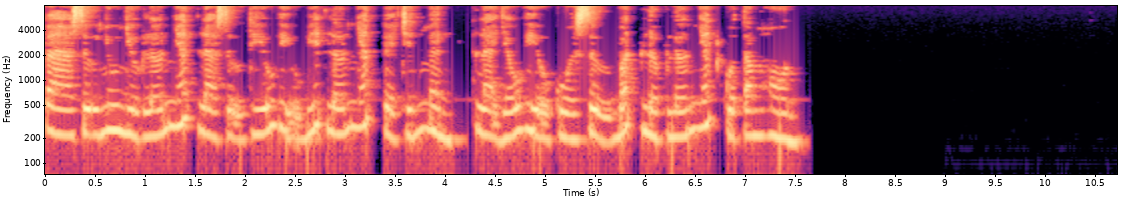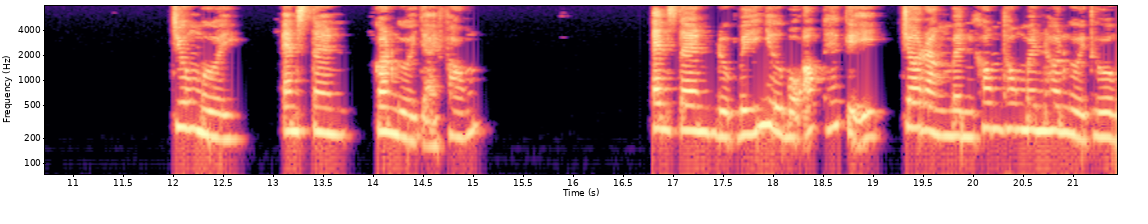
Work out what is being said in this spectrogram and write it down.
và sự nhu nhược lớn nhất là sự thiếu hiểu biết lớn nhất về chính mình, là dấu hiệu của sự bất lực lớn nhất của tâm hồn. Chương 10 Einstein, con người giải phóng Einstein được ví như bộ óc thế kỷ, cho rằng mình không thông minh hơn người thường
